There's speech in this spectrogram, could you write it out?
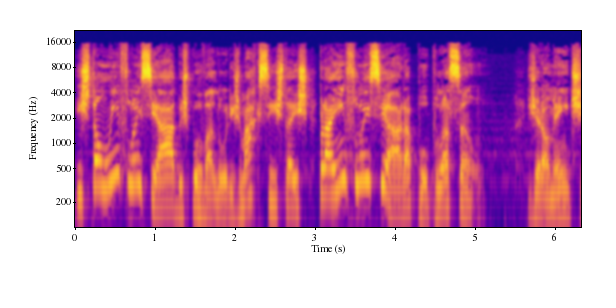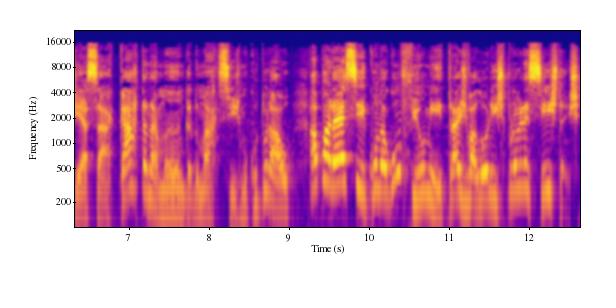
estão influenciados por valores marxistas para influenciar a população. Geralmente, essa carta na manga do marxismo cultural aparece quando algum filme traz valores progressistas,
